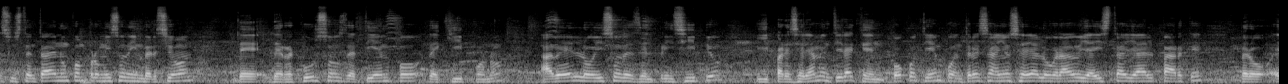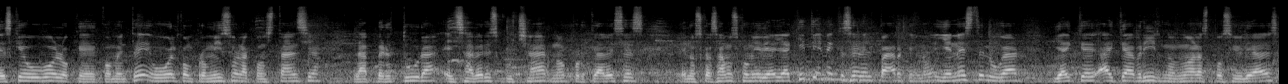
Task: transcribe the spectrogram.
sustentada en un compromiso de inversión, de, de, recursos, de tiempo, de equipo, ¿no? Abel lo hizo desde el principio y parecería mentira que en poco tiempo, en tres años, se haya logrado y ahí está ya el parque, pero es que hubo lo que comenté, hubo el compromiso, la constancia, la apertura, el saber escuchar, ¿no? Porque a veces eh, nos casamos con una idea y aquí tiene que ser el parque, ¿no? Y en este lugar y hay que, hay que abrirnos ¿no? a las posibilidades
